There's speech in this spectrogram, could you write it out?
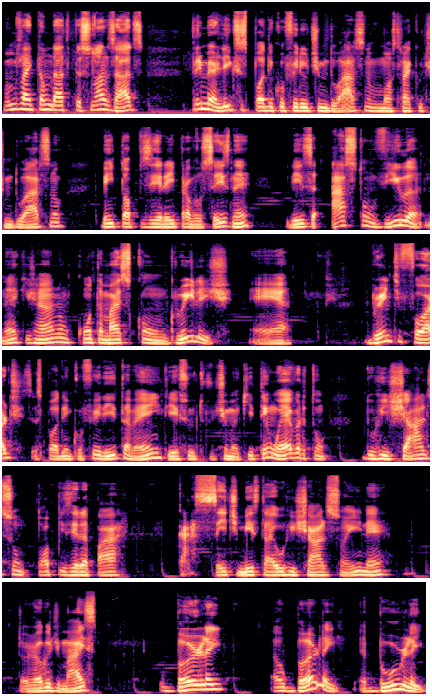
Vamos lá então, dados personalizados. Premier League, vocês podem conferir o time do Arsenal, vou mostrar aqui o time do Arsenal, bem topzera aí para vocês, né? Beleza? Aston Villa, né, que já não conta mais com Grealish, é. Brentford, vocês podem conferir também, tem esse outro time aqui, tem o Everton do Richarlison, topzera para cacete mesmo, tá aí o Richarlison aí, né, então, joga demais. O Burley, é o Burley? É Burley.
